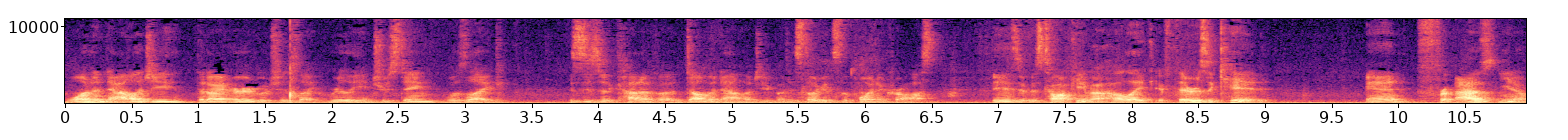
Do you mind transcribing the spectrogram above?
one analogy that I heard, which is like really interesting, was like this is a kind of a dumb analogy, but it still gets the point across. Is it was talking about how like if there was a kid, and for, as you know,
